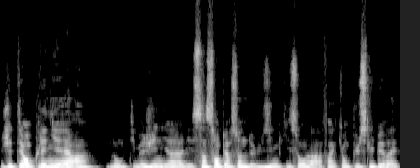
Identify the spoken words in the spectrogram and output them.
j'étais en plénière. Donc, t'imagines, il y a les 500 personnes de l'usine qui sont là, enfin, qui ont pu se libérer.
